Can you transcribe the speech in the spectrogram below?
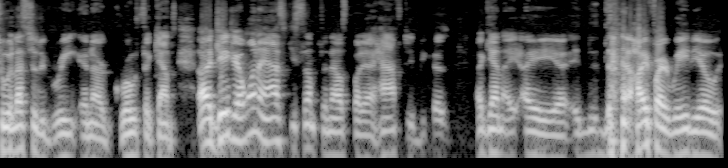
to a lesser degree in our growth accounts. Uh, JJ, I want to ask you something else, but I have to because again, I, I uh, Hi-Fi Radio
